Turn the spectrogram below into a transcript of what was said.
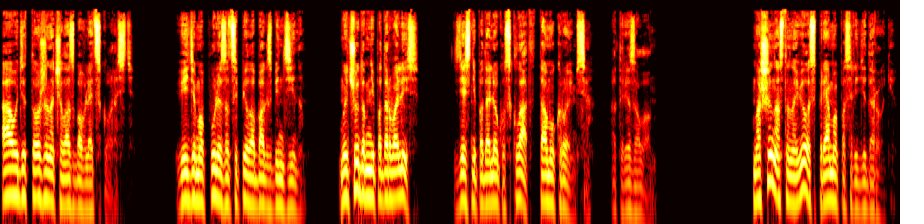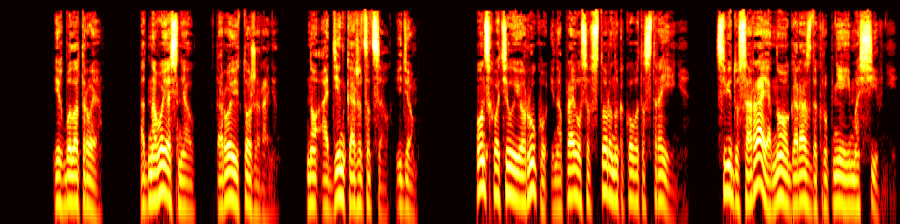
Ауди тоже начала сбавлять скорость. Видимо, пуля зацепила бак с бензином. Мы чудом не подорвались. Здесь неподалеку склад, там укроемся, — отрезал он. Машина остановилась прямо посреди дороги. Их было трое. Одного я снял, Второй тоже ранен. Но один, кажется, цел. Идем. Он схватил ее руку и направился в сторону какого-то строения. С виду сарая, но гораздо крупнее и массивнее.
